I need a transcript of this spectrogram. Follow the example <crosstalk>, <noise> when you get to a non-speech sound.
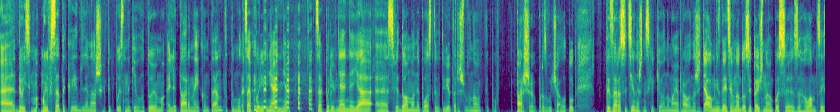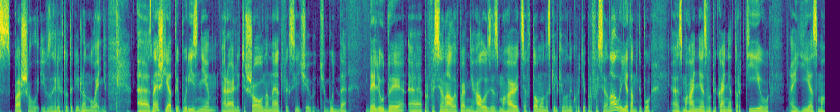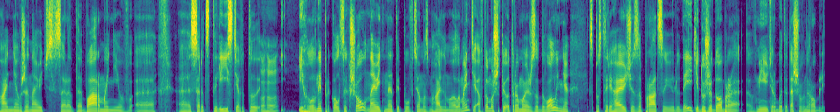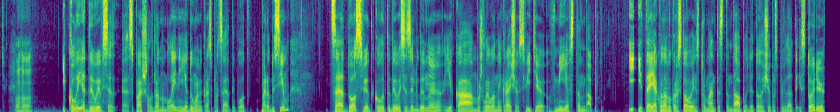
Е, Дивись, ми все-таки для наших підписників готуємо елітарний контент, тому це порівняння. <laughs> Це порівняння я е, свідомо не постив Твіттер, щоб воно, типу, вперше прозвучало тут. Ти зараз оціниш, наскільки воно має право на життя, але мені здається, воно досить точно описує загалом цей спешл і взагалі хто такий Джон Мулейні. Е, Знаєш, є типу різні реаліті-шоу на Нетфліксі чи чи будь-де, де люди, е, професіонали в певній галузі, змагаються в тому, наскільки вони круті професіонали. Є там, типу, е, змагання з випікання тортів, є змагання вже навіть серед барменів, е, е, серед стилістів. Тобто. Uh-huh. І головний прикол цих шоу навіть не типу в цьому змагальному елементі, а в тому, що ти отримуєш задоволення, спостерігаючи за працею людей, які дуже добре е, вміють робити те, що вони роблять. Угу. І коли я дивився е, спешл Джона Молейні, я думав якраз про це. Типу, от передусім, це досвід, коли ти дивишся за людиною, яка, можливо, найкраща в світі вміє в стендап. І, І те, як вона використовує інструменти стендапу для того, щоб розповідати історію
